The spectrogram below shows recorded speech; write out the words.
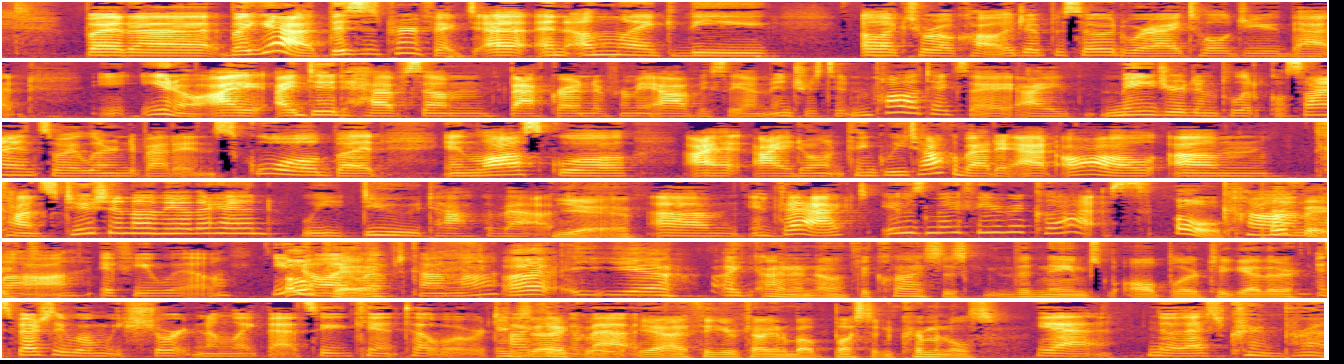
But uh, but yeah, this is perfect. Uh, and unlike the electoral college episode where I told you that you know I, I did have some background information obviously i'm interested in politics. I, I majored in political science so i learned about it in school but in law school i, I don't think we talk about it at all um, the constitution on the other hand we do talk about Yeah. um, in fact it was my favorite class Oh, con perfect. law if you will you know i loved con law Uh, yeah, I, I don't know. The classes, the names all blur together. especially when we shorten them like that so you can't tell what we're talking Exactly. about Yeah, I think you're talking about busted criminals. Yeah. No, that's Crim Pro.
